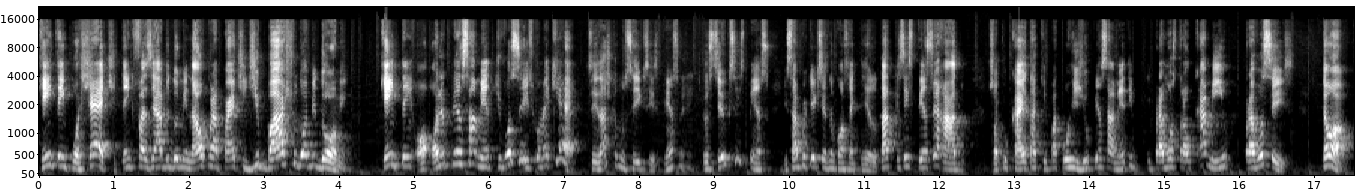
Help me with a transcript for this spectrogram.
quem tem pochete tem que fazer abdominal para a parte de baixo do abdômen. Quem tem. Ó, olha o pensamento de vocês, como é que é. Vocês acham que eu não sei o que vocês pensam, gente? Eu sei o que vocês pensam. E sabe por que vocês não conseguem ter resultado? Porque vocês pensam errado. Só que o Caio tá aqui para corrigir o pensamento e, e para mostrar o caminho para vocês. Então, ó,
